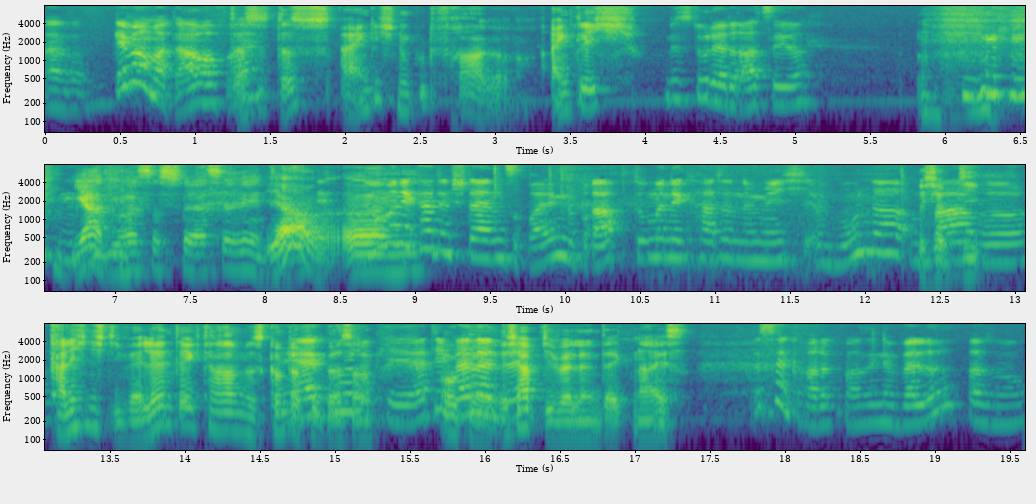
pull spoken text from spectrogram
Also, gehen wir mal darauf das ein. ist, das ist eigentlich eine gute Frage. Eigentlich. Bist du der Drahtzieher? Ja, du hast es zuerst erwähnt. Ja, Dominik hat den Stein ins Rollen gebracht. Dominik hatte nämlich wunderbare... Ich hab die, kann ich nicht die Welle entdeckt haben? Das kommt Ja, doch viel gut, besser. okay, er hat die okay, Welle ich entdeckt. habe die Welle entdeckt, nice. Ist ja gerade quasi eine Welle, also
